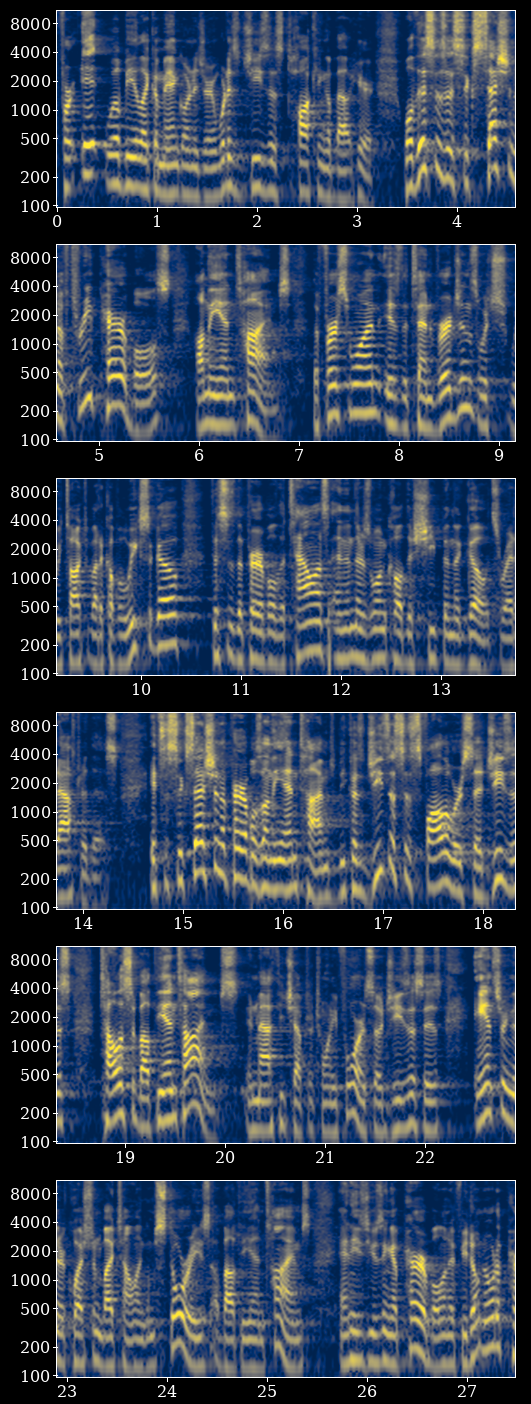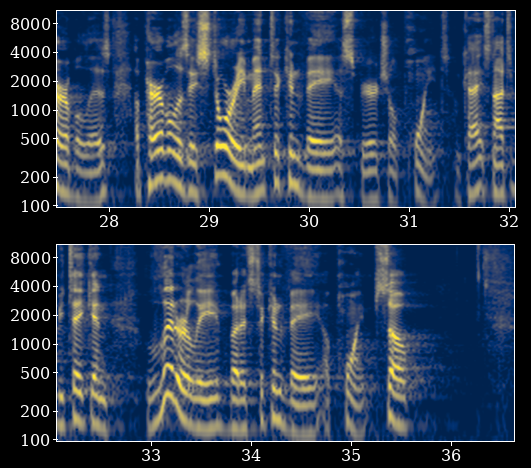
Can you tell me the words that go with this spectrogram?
For it will be like a man going to journey. What is Jesus talking about here? Well, this is a succession of three parables on the end times. The first one is the ten virgins, which we talked about a couple weeks ago. This is the parable of the talents. And then there's one called the sheep and the goats right after this. It's a succession of parables on the end times because Jesus' followers said, Jesus, tell us about the end times in Matthew chapter 24. And so Jesus is answering their question by telling them stories about the end times. And he's using a parable. And if you don't know what a parable is, a parable is a story meant to convey convey a spiritual point. Okay? It's not to be taken literally, but it's to convey a point. So,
